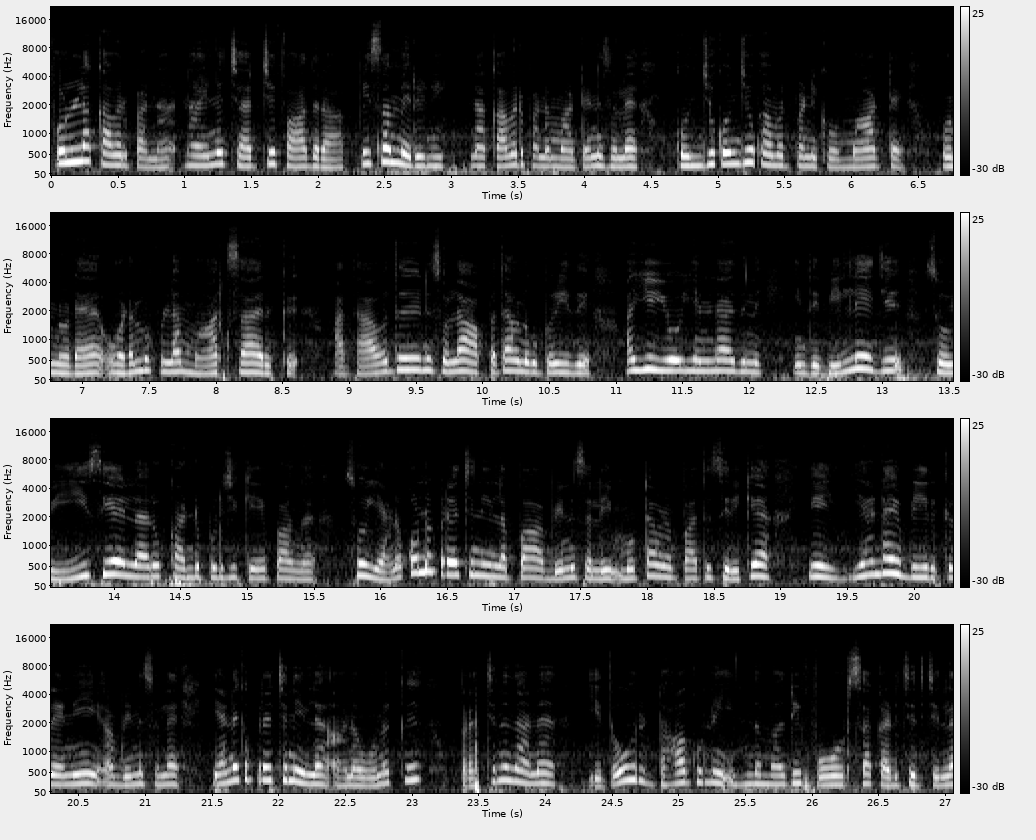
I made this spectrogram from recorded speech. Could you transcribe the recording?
ஃபுல்லாக கவர் பண்ணேன் நான் என்ன சர்ச்சு ஃபாதரா பிசா மெருனி நான் கவர் பண்ண மாட்டேன்னு சொல்ல. கொஞ்சம் கொஞ்சம் கவர் பண்ணிக்கோ. மாட்டேன். உன்னோட உடம்பு ஃபுல்லாக மார்க்ஸாக இருக்குது அதாவதுன்னு சொல்ல அப்போ தான் அவனுக்கு புரியுது. ஐயோ என்னடா இதுன்னு. இந்த வில்லேஜ் ஸோ ஈஸியாக எல்லோரும் கண்டுபிடிச்சி கேட்பாங்க ஸோ எனக்கு ஒன்றும் பிரச்சனை இல்லைப்பா அப்படின்னு சொல்லி முட்டை அவனை பார்த்து சிரிக்க ஏய் ஏன்டா இப்படி இருக்கிற நீ? அப்படின்னு சொல்ல எனக்கு பிரச்சனை இல்லை. ஆனால் உனக்கு பிரச்சனை தானே? ஏதோ ஒரு டாக் உன்னை இந்த மாதிரி ஃபோர்ஸாக கடிச்சிருச்சுல்ல?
